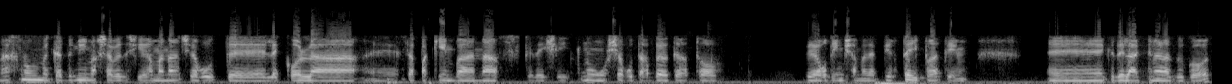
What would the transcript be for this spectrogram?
אנחנו מקדמים עכשיו איזושהי אמנת שירות לכל הספקים בענף כדי שייתנו שירות הרבה יותר טוב ויורדים שם לפרטי פרטים כדי להגן על הזוגות.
